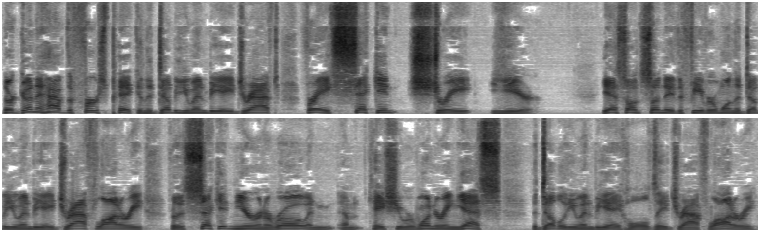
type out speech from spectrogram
they're going to have the first pick in the WNBA draft for a second straight year. Yes, on Sunday, the Fever won the WNBA draft lottery for the second year in a row. And um, in case you were wondering, yes, the WNBA holds a draft lottery.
